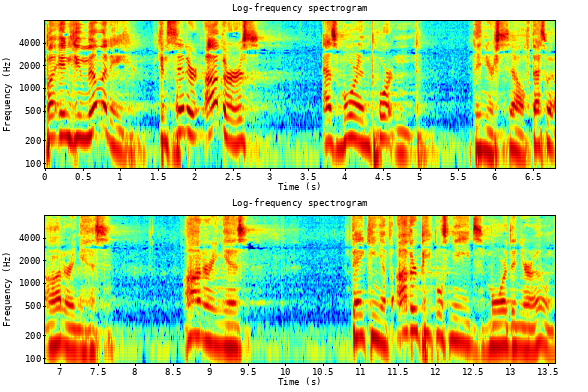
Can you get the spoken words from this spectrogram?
but in humility, consider others as more important than yourself. That's what honoring is. Honoring is thinking of other people's needs more than your own.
